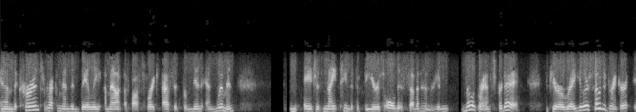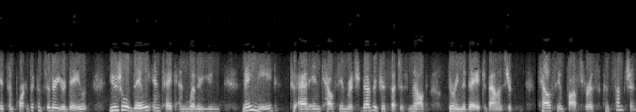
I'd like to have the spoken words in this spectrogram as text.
and the current recommended daily amount of phosphoric acid for men and women ages 19 to 50 years old is 700 milligrams per day. If you're a regular soda drinker, it's important to consider your daily, usual daily intake and whether you may need to add in calcium rich beverages such as milk during the day to balance your calcium phosphorus consumption.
